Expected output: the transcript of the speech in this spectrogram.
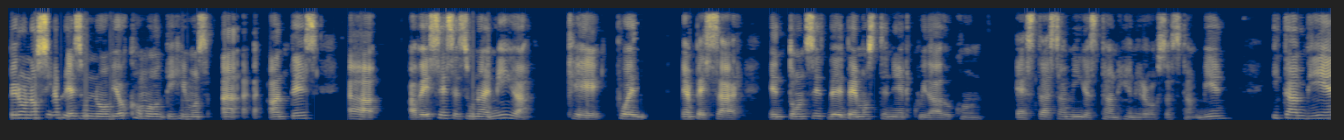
Pero no siempre es un novio, como dijimos ah, antes, Ah, a veces es una amiga que puede empezar. Entonces debemos tener cuidado con estas amigas tan generosas también. Y también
